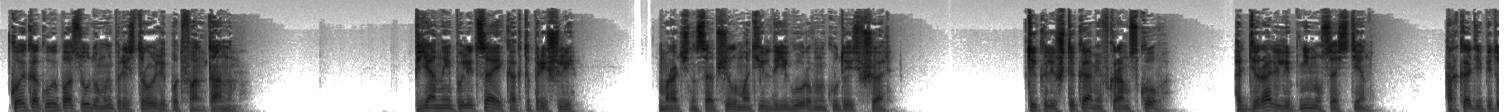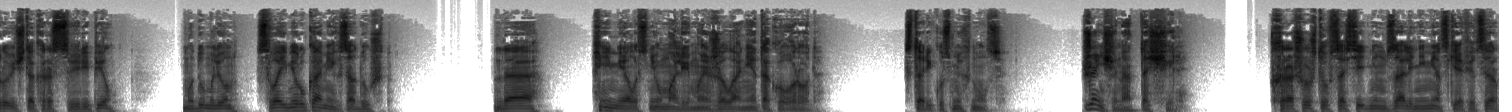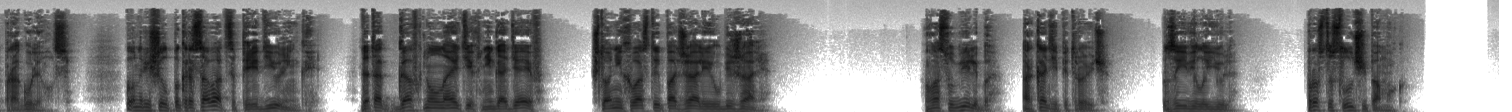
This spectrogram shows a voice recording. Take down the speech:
Кое-какую посуду мы пристроили под фонтаном. «Пьяные полицаи как-то пришли», — мрачно сообщила Матильда Егоровна, кутаясь в шаль. Тыкали штыками в Крамского, отдирали лепнину со стен. Аркадий Петрович так рассверепел. Мы думали, он своими руками их задушит. Да, имелось неумолимое желание такого рода. Старик усмехнулся. Женщины оттащили. Хорошо, что в соседнем зале немецкий офицер прогуливался. Он решил покрасоваться перед Юленькой. Да так гавкнул на этих негодяев, что они хвосты поджали и убежали. «Вас убили бы, Аркадий Петрович», — заявила Юля. «Просто случай помог».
